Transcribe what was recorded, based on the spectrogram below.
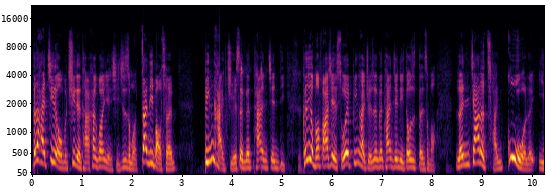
可是还记得我们去年谈汉光演习就是什么？战力保存、滨海决胜跟滩岸歼敌，可是有没有发现，所谓滨海决胜跟滩岸歼敌都是等什么？人家的船过了一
